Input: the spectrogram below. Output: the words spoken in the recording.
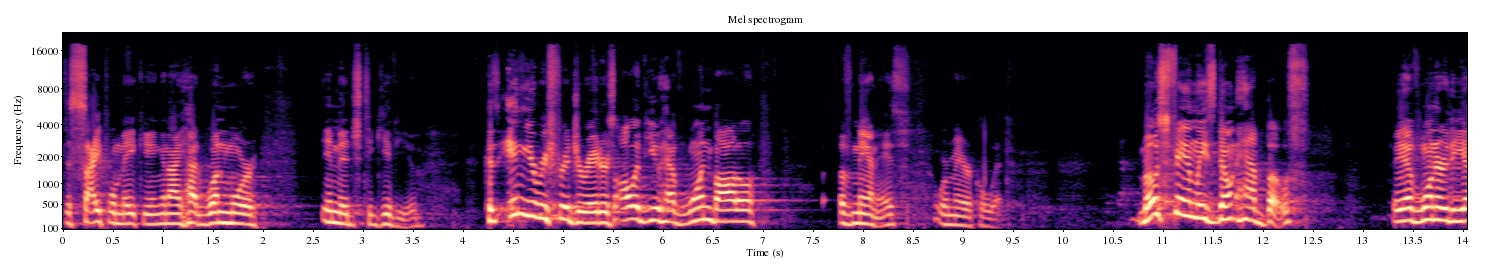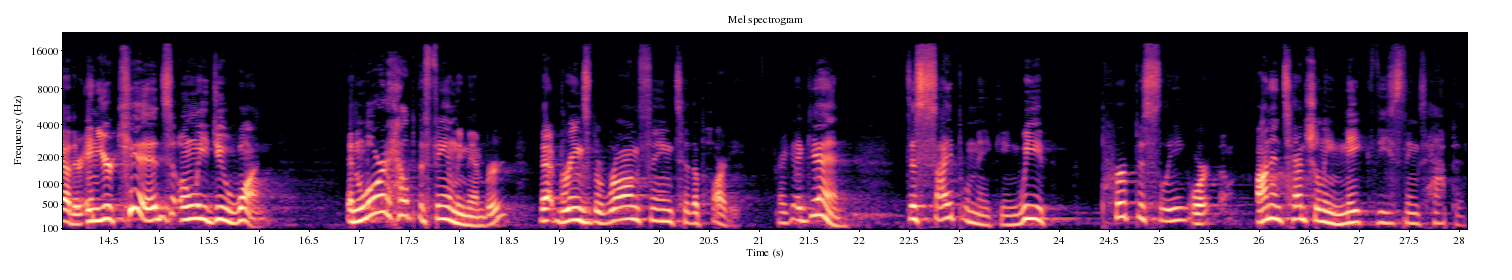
disciple making, and I had one more image to give you. Because in your refrigerators, all of you have one bottle of mayonnaise or Miracle Whip. Most families don't have both, they have one or the other. And your kids only do one. And Lord help the family member that brings the wrong thing to the party. Right? Again, disciple making. We purposely or unintentionally make these things happen.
